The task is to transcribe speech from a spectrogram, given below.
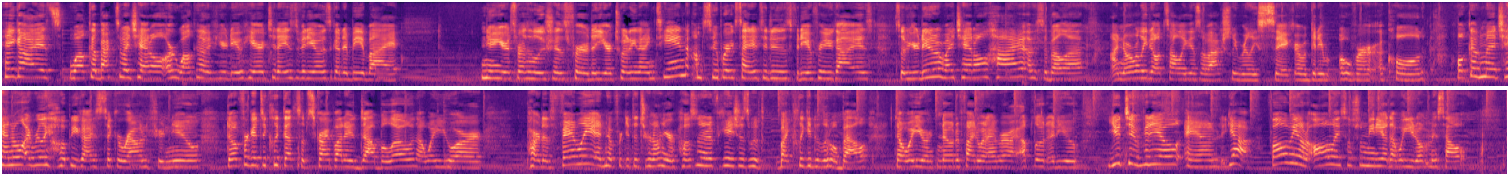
Hey guys, welcome back to my channel, or welcome if you're new here. Today's video is going to be my New Year's resolutions for the year 2019. I'm super excited to do this video for you guys. So if you're new to my channel, hi, I'm Isabella. I normally don't sound like this, I'm actually really sick or getting over a cold. Welcome to my channel, I really hope you guys stick around if you're new. Don't forget to click that subscribe button down below, that way you are part of the family and don't forget to turn on your post notifications with by clicking the little bell. That way you're notified whenever I upload a new YouTube video. And yeah follow me on all my social media. That way you don't miss out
